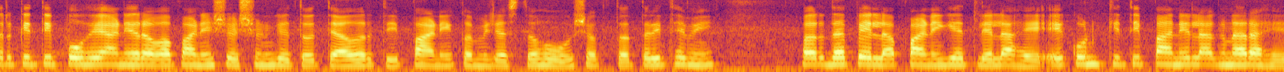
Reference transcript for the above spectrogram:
तर किती पोहे आणि रवा पाणी शोषून घेतो त्यावरती पाणी कमी जास्त होऊ शकतं. तर इथे मी अर्धा पेला पाणी घेतलेलं आहे. एकूण किती पाणी लागणार आहे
